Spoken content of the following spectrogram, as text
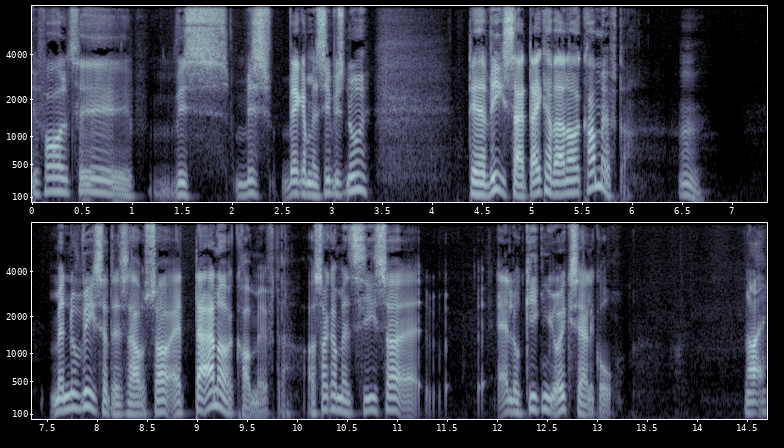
i forhold til, hvis, hvis, hvad kan man sige, hvis nu det havde vist sig, at der ikke har været noget at komme efter. Mm. Men nu viser det sig jo så, at der er noget at komme efter. Og så kan man sige, så er, er logikken jo ikke særlig god. Nej.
